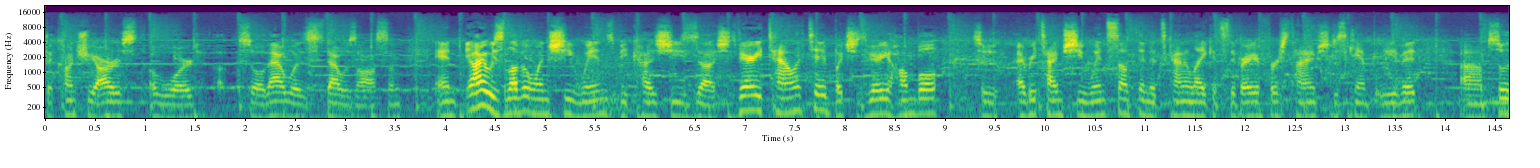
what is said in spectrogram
the country artist award so that was that was awesome. And I always love it when she wins because she's uh, she's very talented but she's very humble. So every time she wins something it's kind of like it's the very first time. She just can't believe it. Um, so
